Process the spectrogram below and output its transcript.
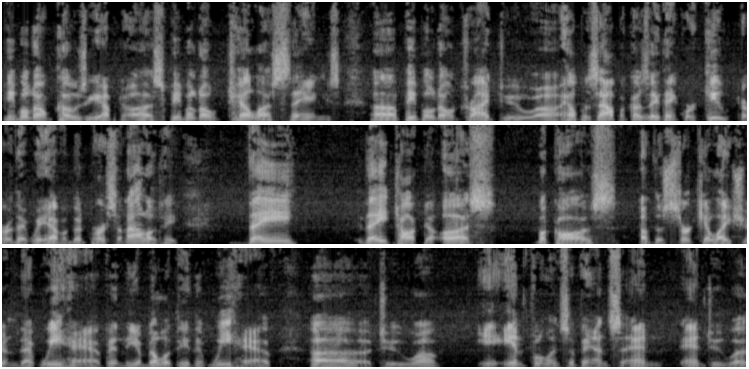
people don't cozy up to us. People don't tell us things. Uh, people don't try to uh, help us out because they think we're cute or that we have a good personality. They they talk to us because of the circulation that we have and the ability that we have uh, to uh, influence events and and to uh,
